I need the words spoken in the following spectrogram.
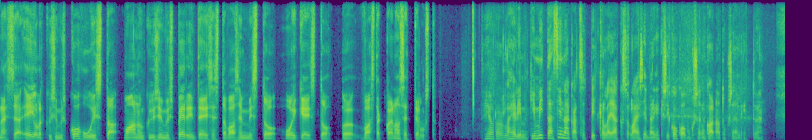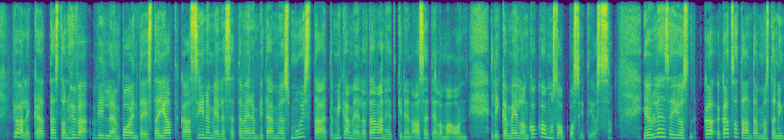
näissä ei ole kysymys kohuista, vaan on kysymys perinteisestä vasemmisto-oikeisto vastakkainasettelusta. Heuralla Helimäki, mitä sinä katsot pitkällä jaksolla esimerkiksi kokoomuksen kannatukseen liittyen? Joo, eli tästä on hyvä Villen pointeista jatkaa siinä mielessä, että meidän pitää myös muistaa, että mikä meillä tämänhetkinen asetelma on. Eli meillä on kokoomus oppositiossa. Ja yleensä jos katsotaan tämmöistä niin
